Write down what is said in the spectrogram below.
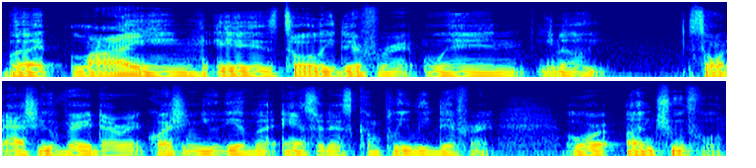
But lying is totally different when, you know, someone asks you a very direct question, you give an answer that's completely different or untruthful.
